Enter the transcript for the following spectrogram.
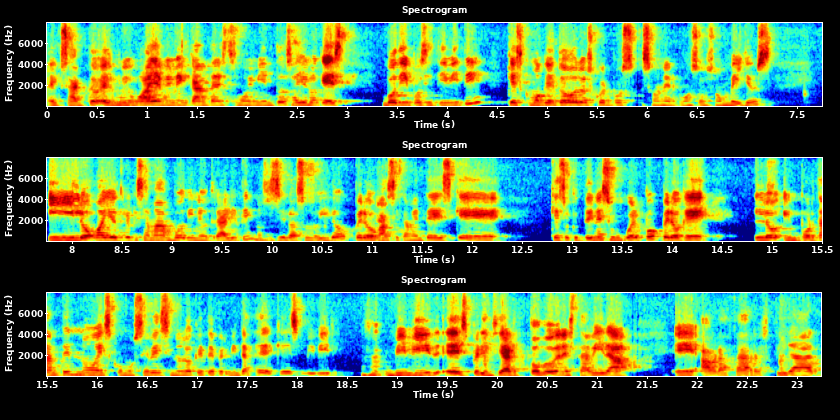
Exacto, es muy guay. A mí me encantan estos movimientos. Hay uno que es Body Positivity, que es como que todos los cuerpos son hermosos, son bellos. Y luego hay otro que se llama Body Neutrality, no sé si lo has oído, pero básicamente es que, que eso, que tienes un cuerpo, pero que lo importante no es cómo se ve, sino lo que te permite hacer, que es vivir, vivir, experienciar todo en esta vida, eh, abrazar, respirar,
